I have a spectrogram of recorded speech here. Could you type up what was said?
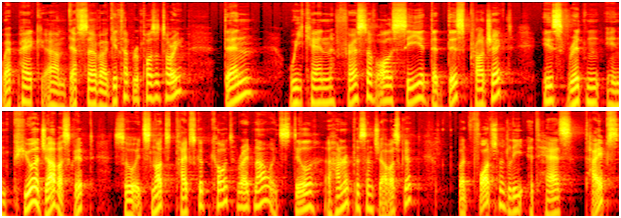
Webpack um, dev server GitHub repository, then we can first of all see that this project is written in pure JavaScript. So it's not TypeScript code right now. It's still 100% JavaScript, but fortunately it has types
